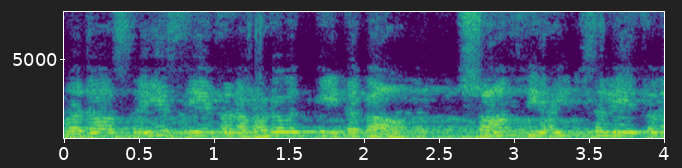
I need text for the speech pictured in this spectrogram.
ప్రజా శ్రేయస్సే తన భగవద్గీతగా శాంతి అహింసలే తన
